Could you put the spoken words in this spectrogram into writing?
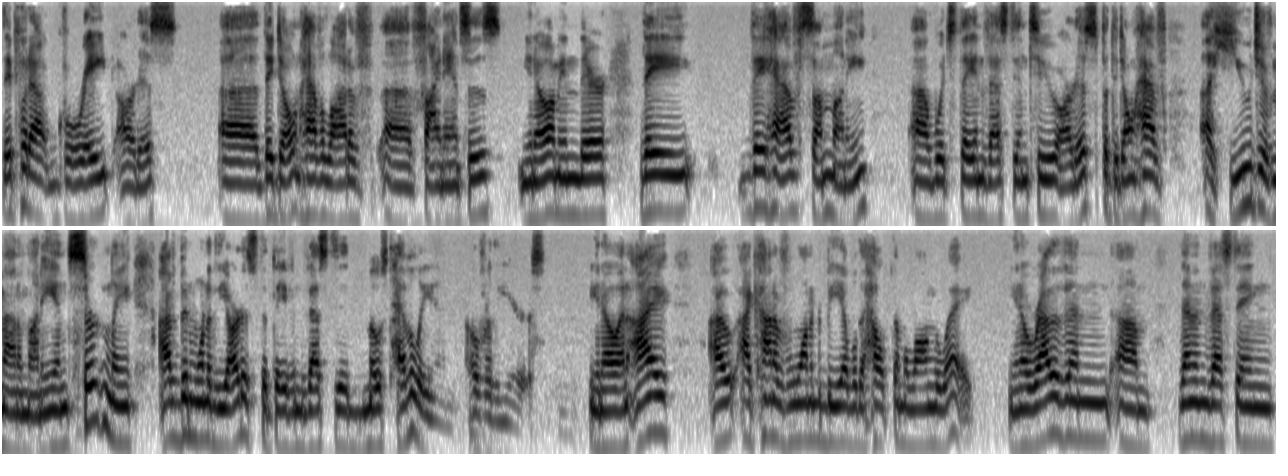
They put out great artists. Uh, they don't have a lot of uh, finances. You know, I mean they're they they have some money, uh, which they invest into artists, but they don't have a huge amount of money. And certainly, I've been one of the artists that they've invested most heavily in over the years. You know, and I I, I kind of wanted to be able to help them along the way. You know, rather than um, them investing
